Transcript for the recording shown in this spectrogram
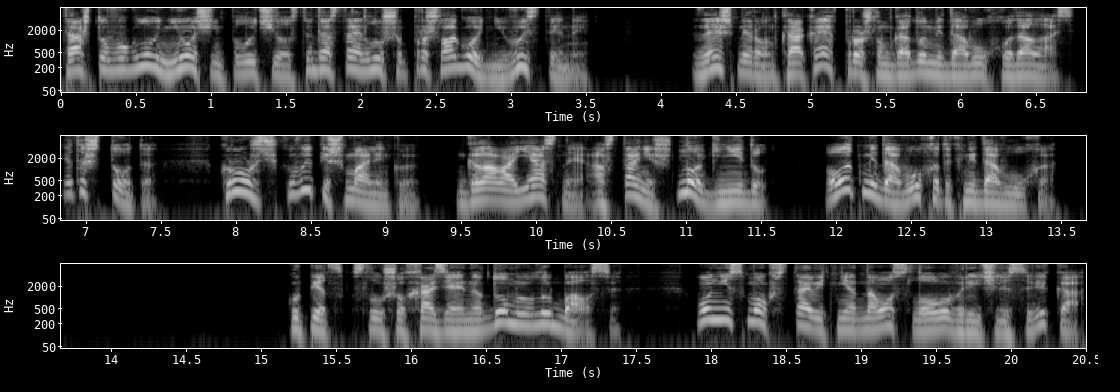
Та, что в углу, не очень получилось. Ты достань лучше прошлогодней, выстоянной. Знаешь, Мирон, какая в прошлом году медовуха удалась? Это что-то. Кружечку выпьешь маленькую, голова ясная, а встанешь, ноги не идут. Вот медовуха так медовуха. Купец слушал хозяина дома и улыбался. Он не смог вставить ни одного слова в речь лесовика.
